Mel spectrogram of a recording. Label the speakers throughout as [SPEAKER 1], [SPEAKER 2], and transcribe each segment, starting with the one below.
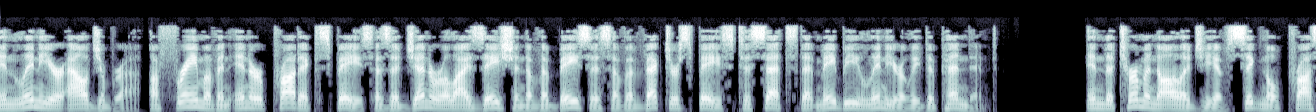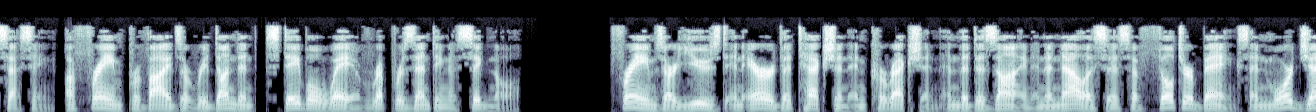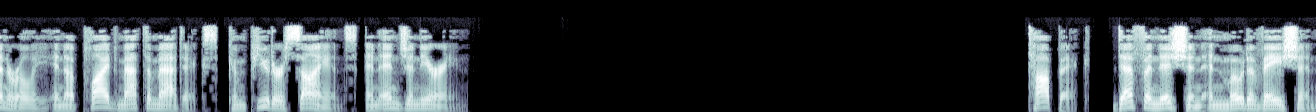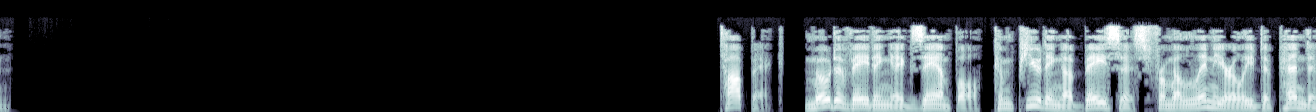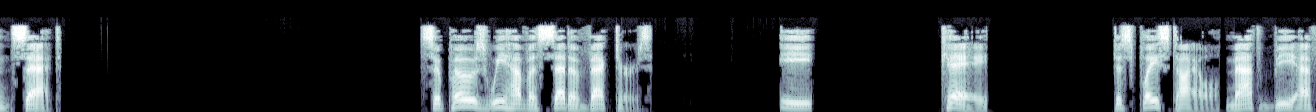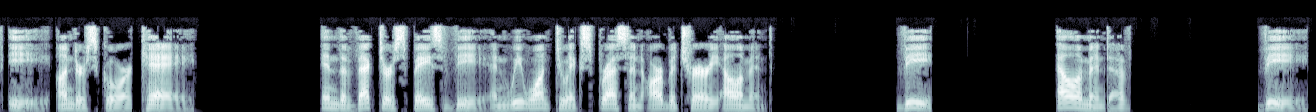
[SPEAKER 1] In linear algebra, a frame of an inner product space is a generalization of a basis of a vector space to sets that may be linearly dependent. In the terminology of signal processing, a frame provides a redundant, stable way of representing a signal. Frames are used in error detection and correction and the design and analysis of filter banks and more generally in applied mathematics, computer science, and engineering. Definition and motivation. Topic: Motivating example, computing a basis from a linearly dependent set. Suppose we have a set of vectors. E K display style math E underscore K in the vector space V and we want to express an arbitrary element. V element of V.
